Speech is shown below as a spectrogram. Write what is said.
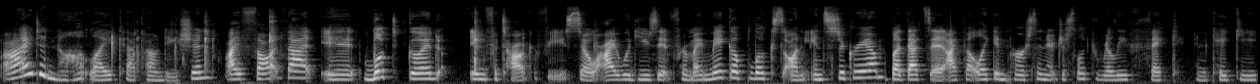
I did not like that foundation. I thought that it looked good in photography. So I would use it for my makeup looks on Instagram, but that's it. I felt like in person it just looked really thick and cakey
